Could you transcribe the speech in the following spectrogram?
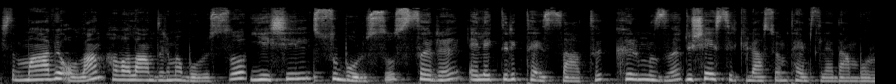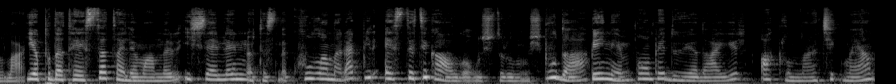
İşte mavi olan havalandırma borusu, yeşil su borusu, sarı elektrik tesisatı, kırmızı düşey sirkülasyonu temsil eden borular. Yapıda tesisat elemanları işlevlerinin ötesinde kullanarak bir estetik algı oluşturulmuş. Bu da benim Pompidou'ya dair aklımdan çıkmayan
